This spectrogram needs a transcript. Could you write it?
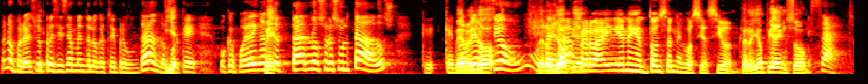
Bueno, pero eso es precisamente lo que estoy preguntando, Y- porque, porque pueden Pe- aceptar los resultados, que, que no yo- opción. pero yo Ah, pi- pero ahí vienen entonces negociaciones. Pero yo pienso, Exacto.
